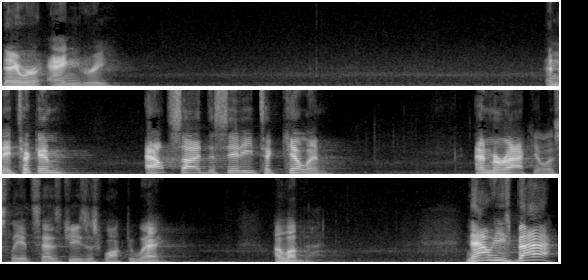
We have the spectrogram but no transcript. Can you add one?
they were angry. And they took him outside the city to kill him. And miraculously, it says Jesus walked away. I love that. Now he's back.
